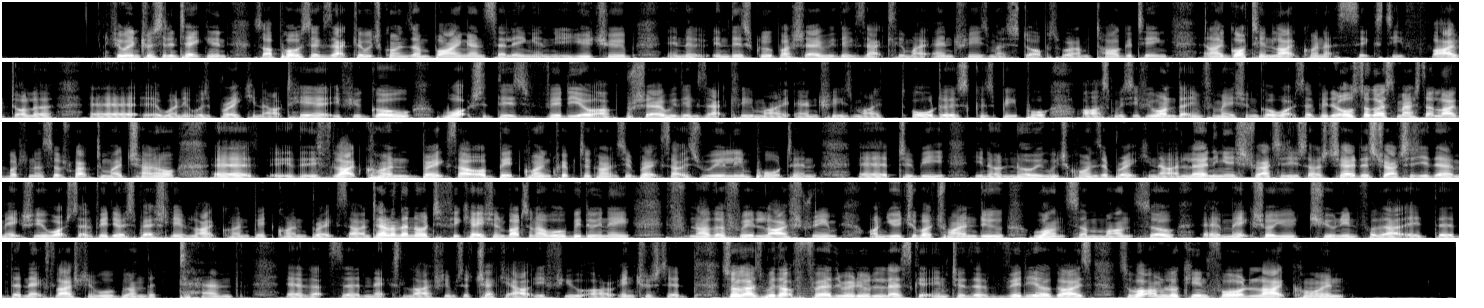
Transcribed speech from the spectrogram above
if you're interested in taking so i post exactly which coins i'm buying and selling in youtube. In the in this group i share with you exactly my entries my stops where i'm targeting. And i got in litecoin at 65 dollar uh, when it was breaking out here. If you go watch this video i'll share with you exactly my entries my orders because people ask me. So if you want that information go watch that video. Also guys smash that like button and subscribe to my channel. Uh, if litecoin breaks out or bitcoin cryptocurrency breaks out it's really important uh, to be you know knowing which coins are breaking out and learning a strategy. So I shared the strategy there. Make sure you watch that video, especially if Litecoin, Bitcoin breaks out. And turn on the notification button. I will be doing a another free live stream on YouTube. I try and do once a month, so uh, make sure you tune in for that. It, the the next live stream will be on the 10th. Uh, that's the next live stream. So check it out if you are interested. So guys, without further ado, let's get into the video, guys. So what I'm looking for, Litecoin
